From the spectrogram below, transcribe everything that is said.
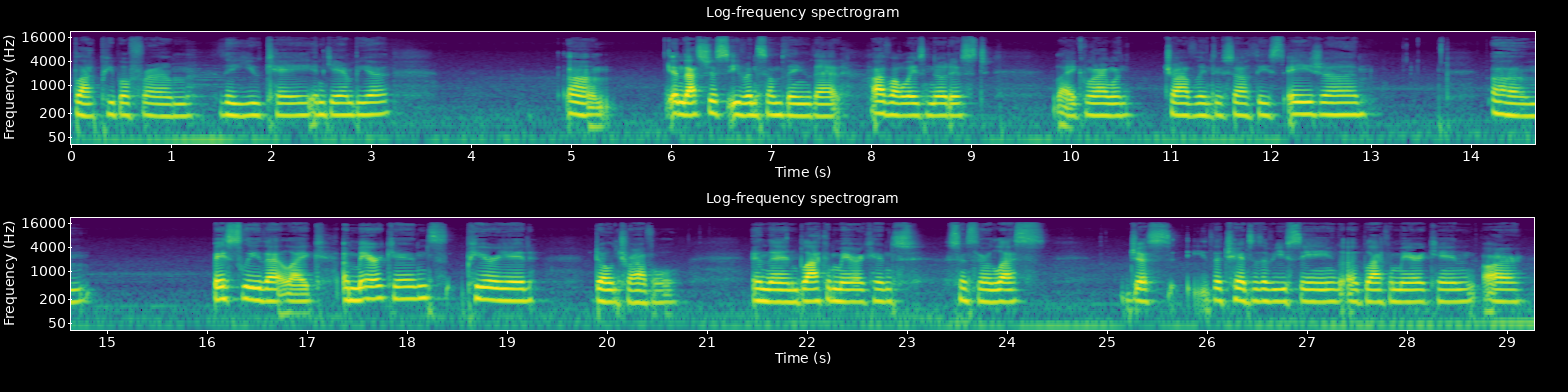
Black people from the UK and Gambia. Um, and that's just even something that I've always noticed, like when I went traveling through Southeast Asia. Um, basically, that like Americans, period, don't travel. And then black Americans, since they're less, just the chances of you seeing a black American are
